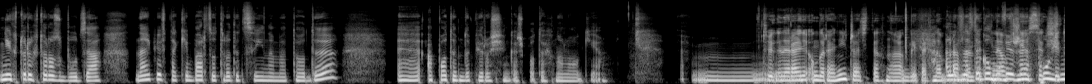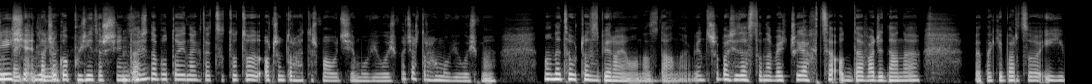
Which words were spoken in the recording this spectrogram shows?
Niektórych to rozbudza. Najpierw takie bardzo tradycyjne metody, a potem dopiero sięgać po technologię. Mm. Czyli generalnie ograniczać technologię tak naprawdę. Ale dlatego mówię, że później, się, dlaczego później też sięgać? Mhm. No bo to jednak to, to, to, o czym trochę też mało dzisiaj mówiłyśmy, chociaż trochę mówiłyśmy, no one cały czas zbierają o nas dane, więc trzeba się zastanawiać, czy ja chcę oddawać dane e, takie bardzo i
